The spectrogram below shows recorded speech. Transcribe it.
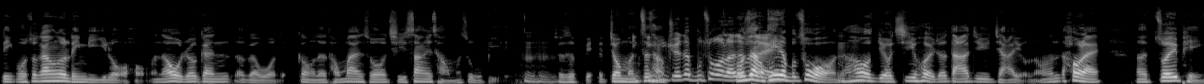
零，我说刚刚说零比一落后，然后我就跟那个我的跟我的同伴说，其实上一场我们是五比零，嗯就是别就我们这场觉得不错了，我这场踢的不错，然后有机会就大家继续加油，然后后来呃追平，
